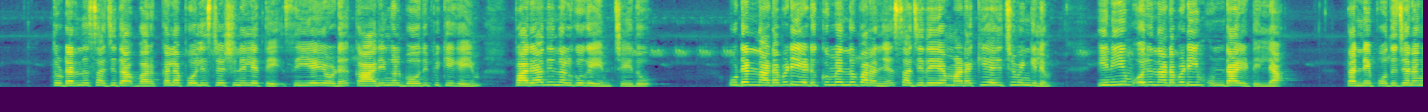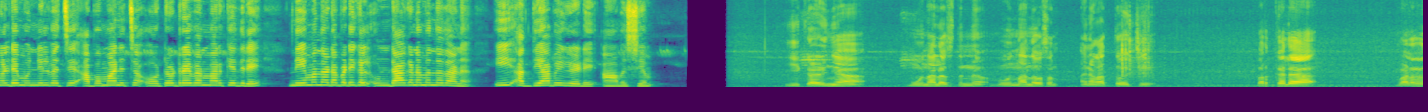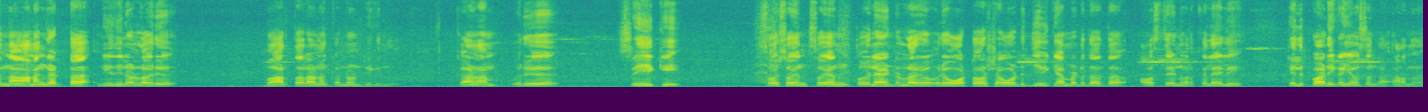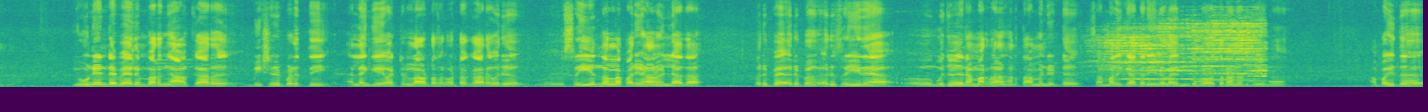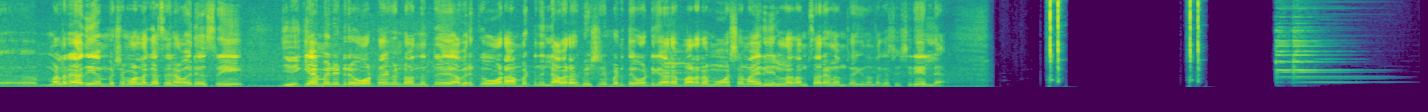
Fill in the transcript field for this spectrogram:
തുടർന്ന് സജിത വർക്കല പോലീസ് സ്റ്റേഷനിലെത്തി സിഐയോട് കാര്യങ്ങൾ ബോധിപ്പിക്കുകയും പരാതി നൽകുകയും ചെയ്തു. ഉടൻ നടപടിയെടുക്കുമെന്ന് പറഞ്ഞ് സജിതയെ മടക്കി അയച്ചുവെങ്കിലും ഇനിയും ഒരു നടപടിയും ഉണ്ടായിട്ടില്ല. തന്നെ പൊതുജനങ്ങളുടെ മുന്നിൽ വെച്ച് അപമാനിച്ച ഓട്ടോ ഡ്രൈവർമാർക്കെതിരെ നിയമ നടപടികൾ ഉണ്ടാകണമെന്നതാണ് ഈ അധ്യാപികയുടെ ആവശ്യം. ഈ കഴിഞ്ഞ മൂന്നാൽ ദിവസത്തിന് മൂന്നാൽ ദിവസം അതിനകത്ത് വെച്ച് വർക്കല വളരെ നാണം കെട്ട രീതിയിലുള്ള ഒരു വാർത്തകളാണ് കണ്ടുകൊണ്ടിരിക്കുന്നത്. കാരണം ഒരു സ്ത്രീക്ക് സ്വയം സ്വയം തൊഴിലായിട്ടുള്ള ഒരു- ഓട്ടോറിക്ഷ ഓട്ടി ജീവിക്കാൻ പറ്റാത്ത അവസ്ഥയാണ് വർക്കലയിൽ ഹെലിപ്പാടി കഴിഞ്ഞ ദിവസം നടന്നത്. യൂണിയന്റെ പേരും പറഞ്ഞ ആൾക്കാർ ഭീഷണിപ്പെടുത്തി അല്ലെങ്കിൽ മറ്റുള്ള ഓട്ടോ ഓട്ടോക്കാർ ഒരു സ്ത്രീ എന്നുള്ള പരിഗണന ഇല്ലാതെ ഒരു ഒരു ഒരു സ്ത്രീനെ ഉപജീവന മാർഗം നടത്താൻ വേണ്ടിയിട്ട് സമ്മതിക്കാത്ത രീതിയിലുള്ള എന്ത് പ്രവർത്തനമാണ് ഇവിടെ ചെയ്യുന്നത്? അപ്പോൾ ഇത് വളരെയധികം വിഷമമുള്ള കേസാണ്. ഒരു സ്ത്രീ ജീവിക്കാൻ വേണ്ടിയിട്ട് ഒരു കൊണ്ട് വന്നിട്ട് അവർക്ക് ഓടാൻ പറ്റുന്നില്ല. അവരെ ഭീഷണിപ്പെടുത്തി ഓട്ടിക്കുക അവരെ വളരെ മോശമായ രീതിയിലുള്ള സംസാരങ്ങൾ സംസാരിക്കുന്നത്. അതൊക്കെ ശരിയല്ല.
